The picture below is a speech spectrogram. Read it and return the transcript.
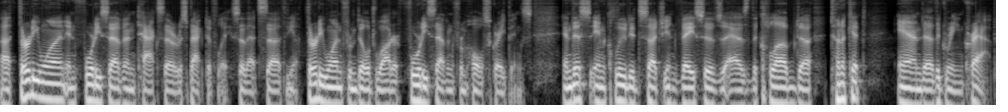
uh, 31 and 47 taxa, respectively. So that's uh, you know, 31 from bilge water, 47 from hull scrapings. And this included such invasives as the clubbed uh, tunicate and uh, the green crab.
